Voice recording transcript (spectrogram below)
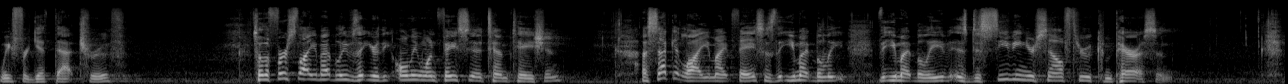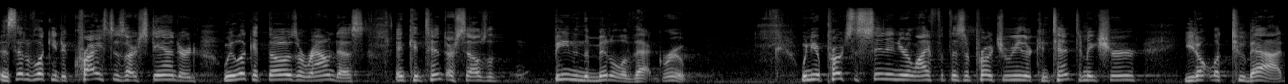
we forget that truth. So, the first lie you might believe is that you're the only one facing a temptation. A second lie you might face is that you might believe, that you might believe is deceiving yourself through comparison. Instead of looking to Christ as our standard, we look at those around us and content ourselves with being in the middle of that group. When you approach the sin in your life with this approach, you're either content to make sure you don't look too bad,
